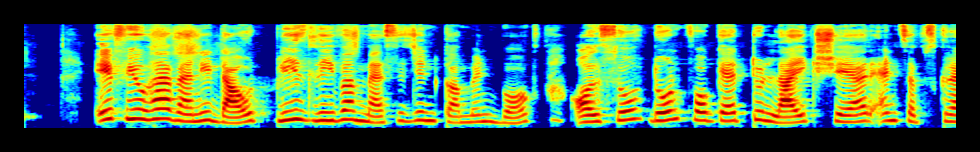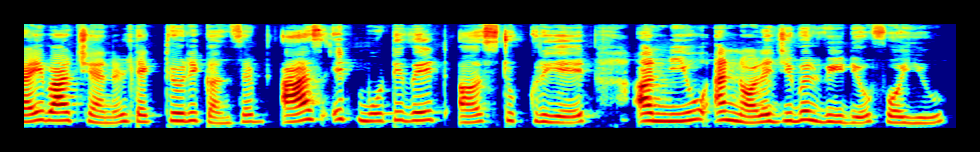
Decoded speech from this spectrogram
If you have any doubt, please leave a message in comment box. Also, don't forget to like, share and subscribe our channel Tech Theory Concept as it motivates us to create a new and knowledgeable video for you.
